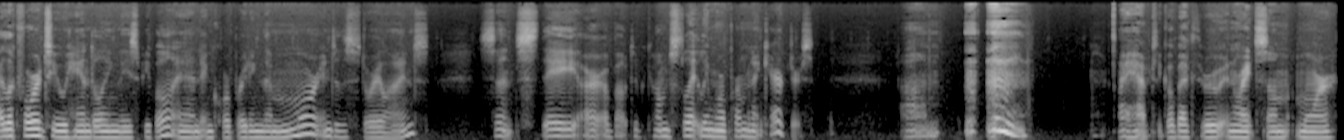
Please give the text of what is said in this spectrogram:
I look forward to handling these people and incorporating them more into the storylines since they are about to become slightly more permanent characters. Um I have to go back through and write some more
